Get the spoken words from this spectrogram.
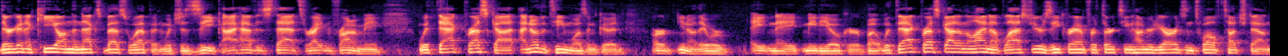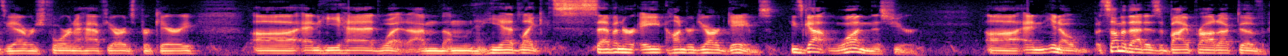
they're going to key on the next best weapon, which is Zeke. I have his stats right in front of me. With Dak Prescott, I know the team wasn't good, or you know they were eight and eight, mediocre, but with Dak Prescott in the lineup last year, Zeke ran for 1,300 yards and 12 touchdowns. He averaged four and a half yards per carry. Uh, and he had what? I'm, I'm, he had like seven or eight hundred yard games. He's got one this year. Uh, and you know, some of that is a byproduct of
